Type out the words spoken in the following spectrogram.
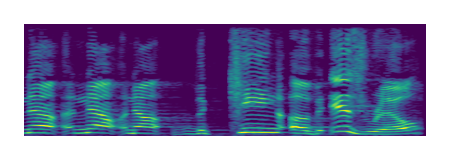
Now, now, now, the king of Israel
